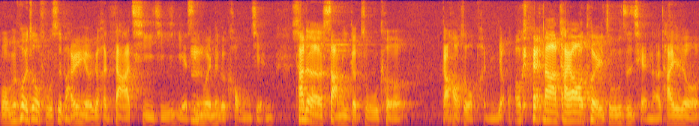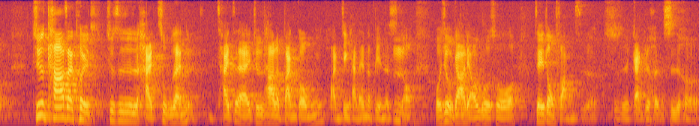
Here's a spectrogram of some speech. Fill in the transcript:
我们会做服饰百院有一个很大的契机，也是因为那个空间，它的上一个租客刚好是我朋友。OK，那他要退租之前呢，他就就是他在退，就是还住在那，还在就是他的办公环境还在那边的时候，我就有跟他聊过说，这栋房子就是感觉很适合，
